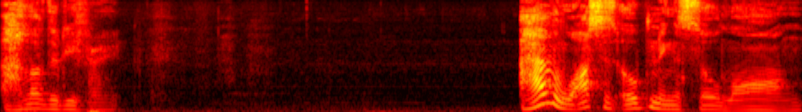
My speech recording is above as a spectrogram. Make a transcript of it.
I love the refrain. I haven't watched this opening in so long.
